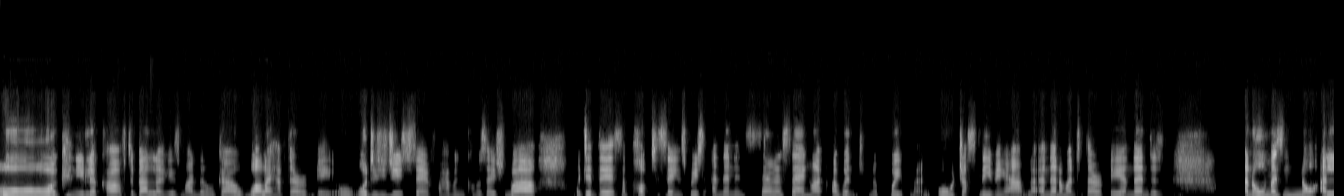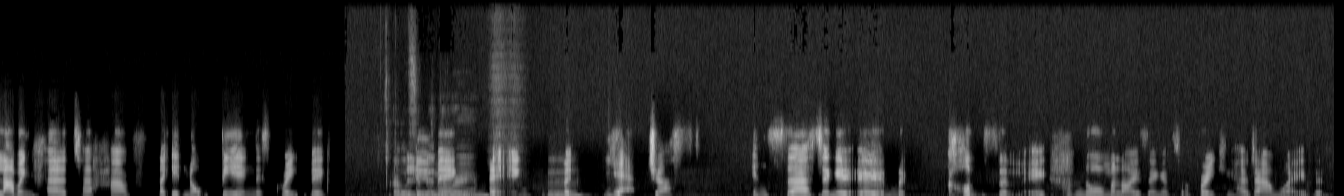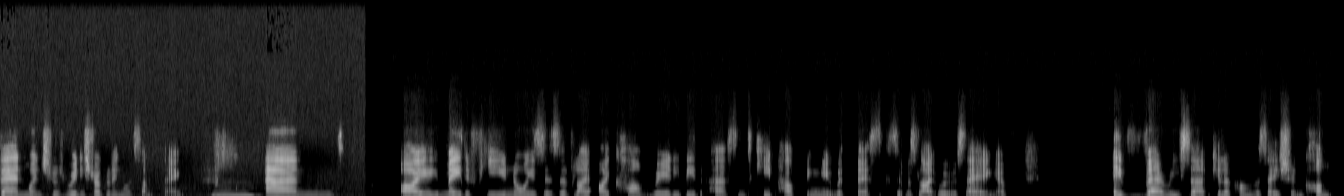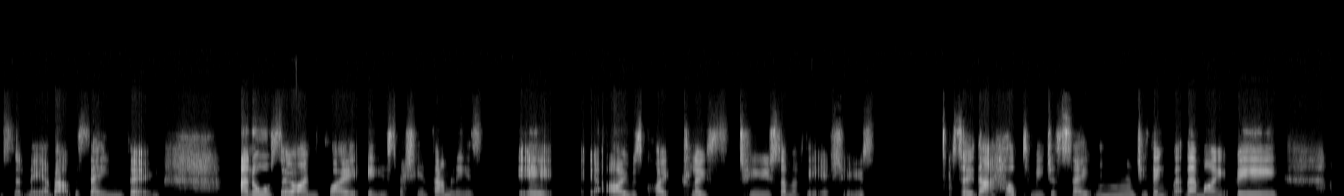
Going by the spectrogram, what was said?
or can you look after Bella, who's my little girl, while I have therapy? Or what did you do today if we're having a conversation? Well, I did this, I popped to Sainsbury's, and then instead of saying like I went to an appointment or just leaving it out, like, and then I went to therapy, and then did, and almost not allowing her to have like it not being this great big Elephant looming thing, but Mm. yeah, just inserting it in constantly, normalizing and sort of breaking her down way that then when she was really struggling with something Mm. and I made a few noises of like, I can't really be the person to keep helping you with this because it was like we were saying of a very circular conversation constantly about the same thing. And also, I'm quite, especially in families, it, I was quite close to some of the issues. So that helped me just say, "Mm, do you think that there might be,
